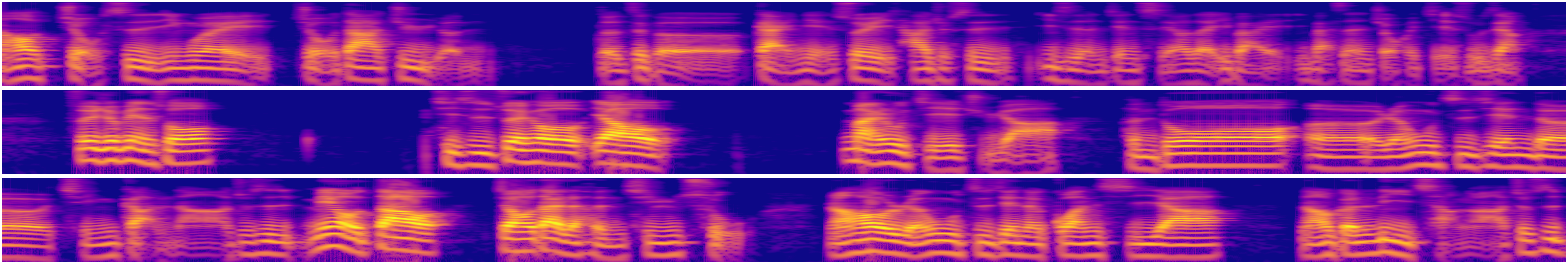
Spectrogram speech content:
然后九是因为九大巨人的这个概念，所以他就是一直很坚持要在一百一百三十九回结束这样，所以就变成说，其实最后要迈入结局啊，很多呃人物之间的情感啊，就是没有到交代的很清楚，然后人物之间的关系啊，然后跟立场啊，就是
